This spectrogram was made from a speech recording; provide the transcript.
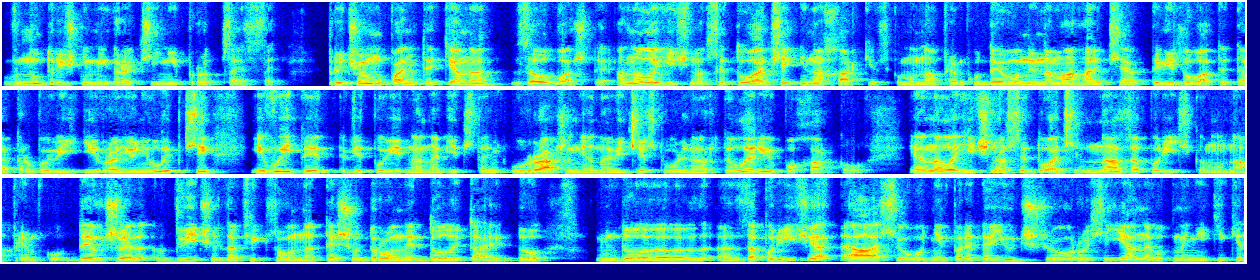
внутрішні міграційні процеси. Причому, пані Тетяна, зауважте, аналогічна ситуація і на Харківському напрямку, де вони намагаються активізувати театр бойових дій в районі Липці і вийти відповідно на відстань ураження навіть зі ствольною артилерією по Харкову. І аналогічна ситуація на Запорізькому напрямку, де вже вдвічі зафіксовано те, що дрони долетають до, до е, Запоріжжя. А сьогодні передають, що росіяни, от мені тільки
